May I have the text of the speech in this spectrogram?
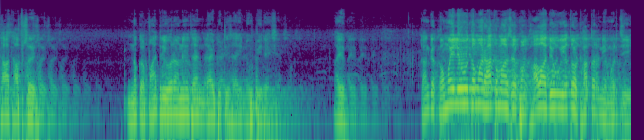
સાથ આપશે. નકર પાંત્રી વર્ષ નહીં થાય ને ડાયાબિટીસ આવીને ઊભી રહે છે. હા કારણ કે કમાઈ લેવું તમારા હાથમાં છે, પણ ખાવા દેવું એ તો ઠાકરની મરજી.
